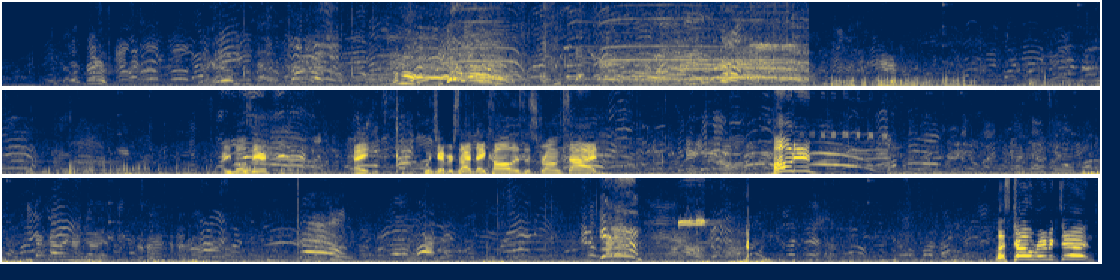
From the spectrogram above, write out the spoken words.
Come on. Are you both here? Hey, whichever side they call is the strong side. Hold him! Let's go, Remingtons!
